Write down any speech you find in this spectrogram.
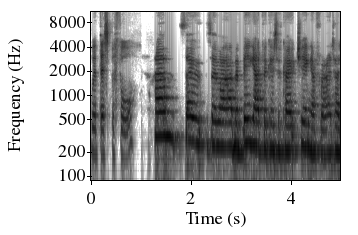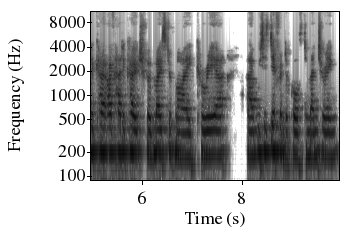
with this before? Um, so, so I'm a big advocate of coaching. I've, had a co- I've had a coach for most of my career, um, which is different, of course, to mentoring.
